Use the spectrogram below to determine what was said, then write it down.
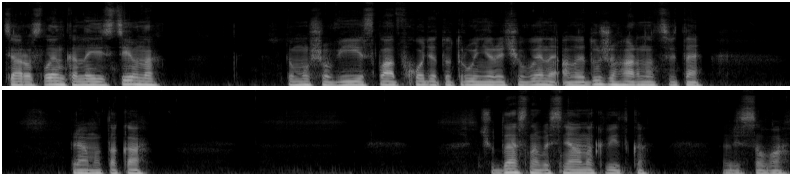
Ця рослинка неїстівна, тому що в її склад входять отруйні речовини, але дуже гарно цвіте. Прямо така чудесна весняна квітка лісова.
